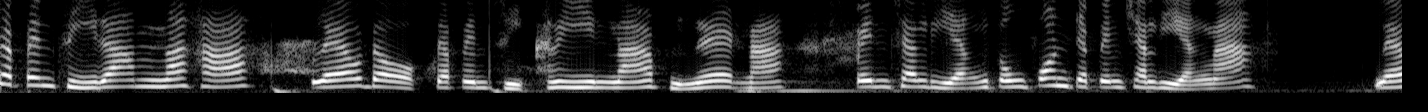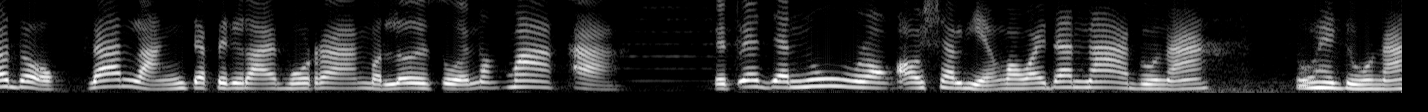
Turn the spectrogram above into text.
จะเป็นสีดำนะคะ แล้วดอกจะเป็นสีครีมนะผืนแรกนะ เป็นเฉลียงตรงก้นจะเป็นเฉลียงนะ แล้วดอกด้านหลังจะเป็นลายโบราณหมดเลยสวยมากๆค่ะ เดี๋ยวเพื่อนจะนุ่งลองเอาเฉลียงมาไว้ด้านหน้าดูนะนุ่งให้ดูนะ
